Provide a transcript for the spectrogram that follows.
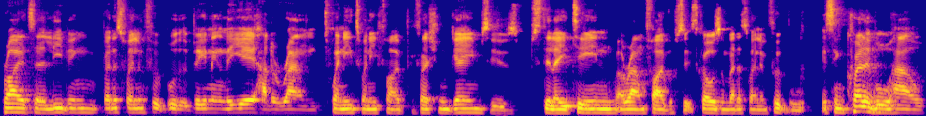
prior to leaving Venezuelan football at the beginning of the year had around 20, 25 professional games. He was still 18, around five or six goals in Venezuelan football. It's incredible how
